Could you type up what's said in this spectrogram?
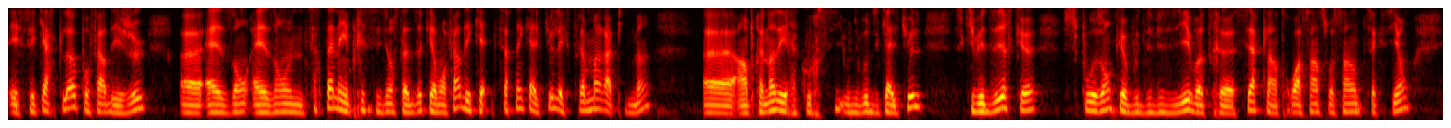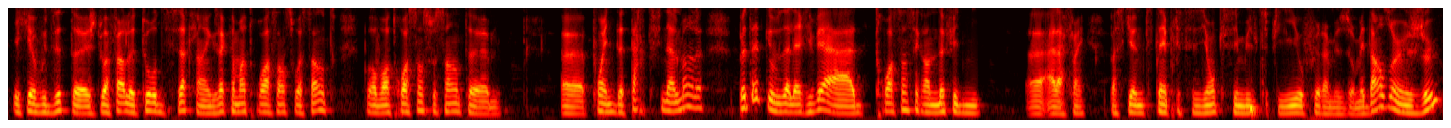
et ces cartes-là, pour faire des jeux, euh, elles, ont, elles ont une certaine imprécision, c'est-à-dire qu'elles vont faire certains calculs extrêmement rapidement. Euh, en prenant des raccourcis au niveau du calcul, ce qui veut dire que, supposons que vous divisiez votre cercle en 360 sections et que vous dites, je dois faire le tour du cercle en exactement 360 pour avoir 360 pointes de tarte finalement, peut-être que vous allez arriver à 359,5. Euh, à la fin, parce qu'il y a une petite imprécision qui s'est multipliée au fur et à mesure. Mais dans un jeu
